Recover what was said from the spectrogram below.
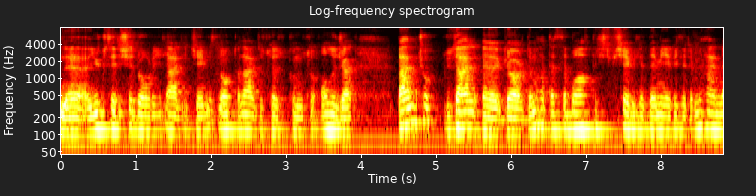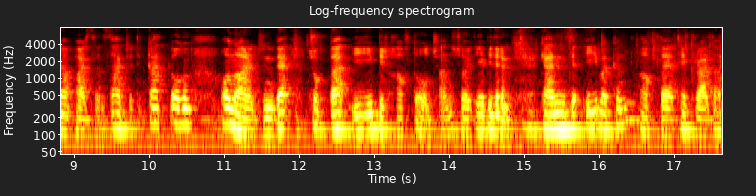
e, yükselişe doğru ilerleyeceğimiz noktalarda söz konusu olacak. Ben çok güzel e, gördüm. Hatta size bu hafta hiçbir şey bile demeyebilirim. Her ne yaparsanız sadece dikkatli olun. Onun haricinde çok da iyi bir hafta olacağını söyleyebilirim. Kendinize iyi bakın. Haftaya tekrardan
